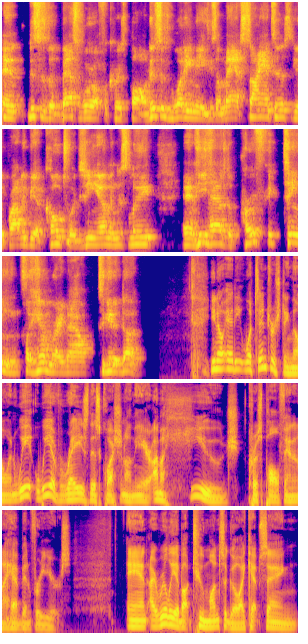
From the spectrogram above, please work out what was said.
And this is the best world for Chris Paul. This is what he needs. He's a mad scientist. He'll probably be a coach or a GM in this league. And he has the perfect team for him right now to get it done. You know, Eddie, what's interesting though, and we we have raised this question on the air. I'm a huge Chris Paul fan, and I have been for years. And I really, about two months ago, I kept saying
